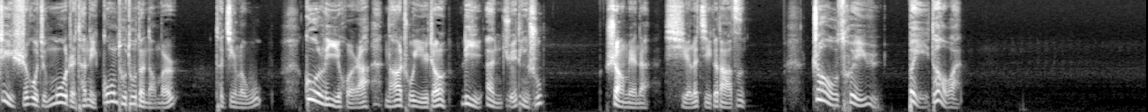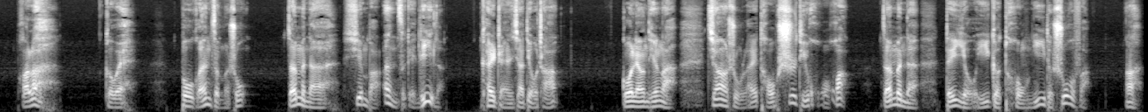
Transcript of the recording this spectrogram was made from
这时候就摸着他那光秃秃的脑门他进了屋，过了一会儿啊，拿出一张立案决定书，上面呢写了几个大字：“赵翠玉被盗案。”好了，各位，不管怎么说，咱们呢先把案子给立了，开展一下调查。过两天啊，家属来讨尸体火化，咱们呢得有一个统一的说法啊。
